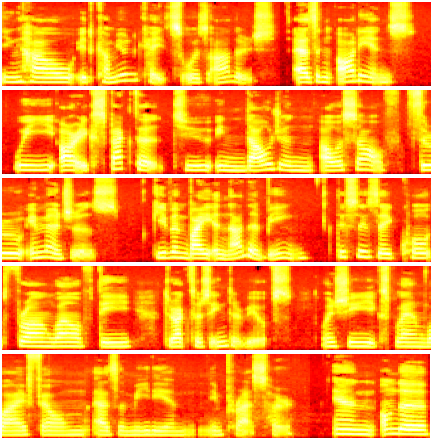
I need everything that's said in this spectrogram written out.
in how it communicates with others. As an audience, we are expected to indulge in ourselves through images given by another being. This is a quote from one of the director's interviews when she explained why film as a medium impressed her. And on the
